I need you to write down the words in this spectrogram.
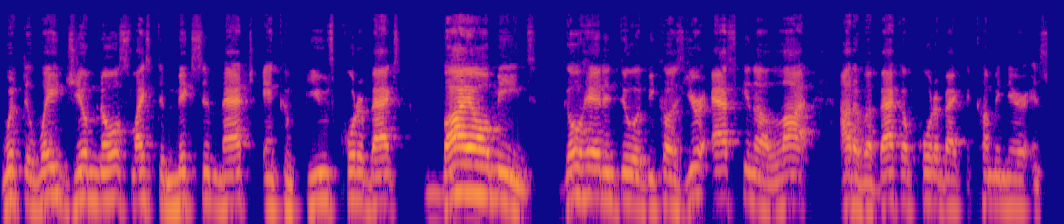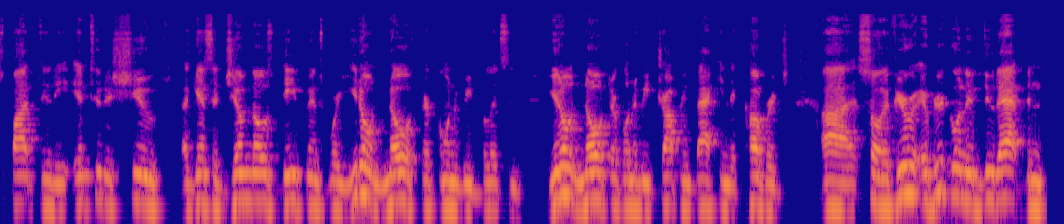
with the way Jim Knowles likes to mix and match and confuse quarterbacks, by all means, go ahead and do it because you're asking a lot out of a backup quarterback to come in there and spot duty into the shoe against a Jim Knowles defense where you don't know if they're going to be blitzing, you don't know if they're going to be dropping back into coverage. Uh, so if you're if you're going to do that, then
